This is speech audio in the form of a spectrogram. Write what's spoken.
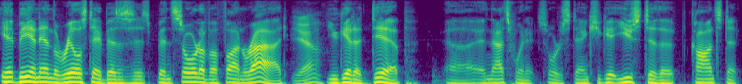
it being in the real estate business, it's been sort of a fun ride. Yeah. You get a dip, uh, and that's when it sort of stinks. You get used to the constant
